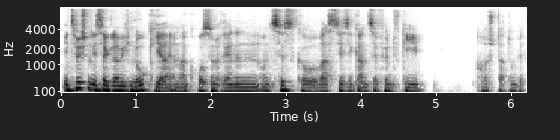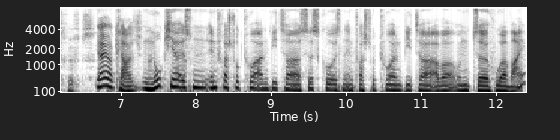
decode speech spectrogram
Inzwischen ist ja, glaube ich, Nokia immer groß im Rennen und Cisco, was diese ganze 5G-Ausstattung betrifft. Ja, ja, klar. Nokia ist ein Infrastrukturanbieter, Cisco ist ein Infrastrukturanbieter, aber und äh, Huawei.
